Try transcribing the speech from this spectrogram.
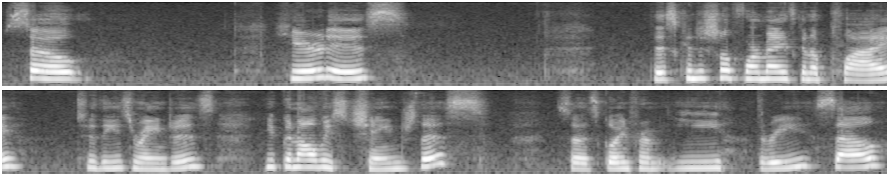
So here it is. This conditional formatting is going to apply to these ranges. You can always change this. So it's going from E3 cell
